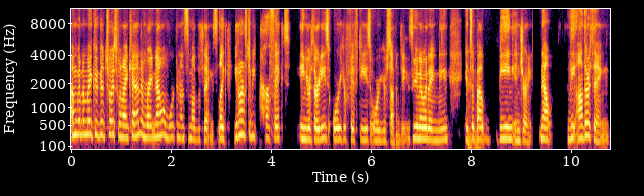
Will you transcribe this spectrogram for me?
I'm going to make a good choice when I can. And right now I'm working on some other things. Like you don't have to be perfect in your 30s or your 50s or your 70s. You know what I mean? It's Mhm. about being in journey. Now, the other thing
